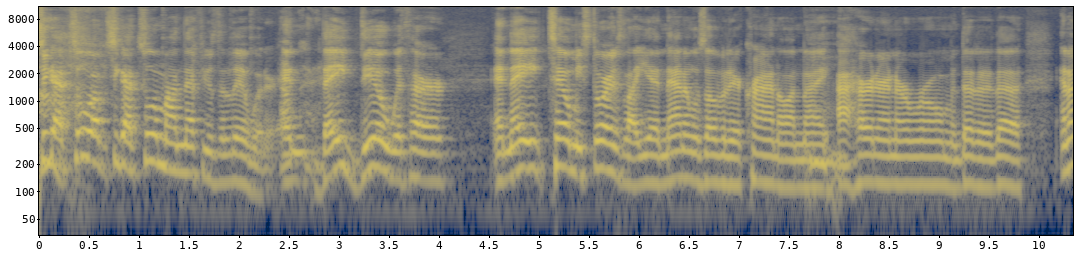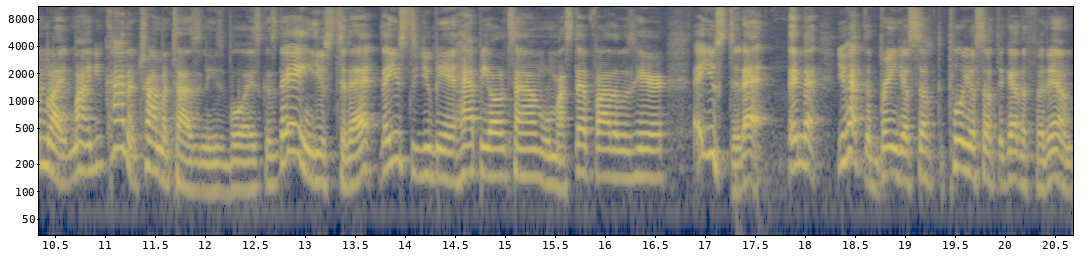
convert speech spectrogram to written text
She got two of she got two of my nephews that live with her, and Okay. they deal with her. And they tell me stories like, "Yeah, Nana was over there crying all night. Mm-hmm. I heard her in her room, and da da da." And I'm like, "Mom, you kind of traumatizing these boys because they ain't used to that. They used to you being happy all the time. When my stepfather was here, they used to that. They not. You have to bring yourself to pull yourself together for them.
